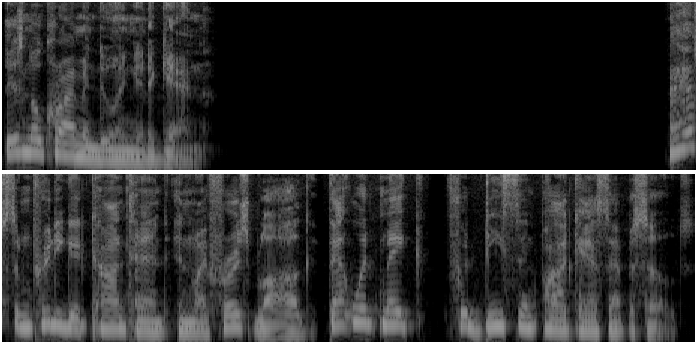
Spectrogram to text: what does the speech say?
there's no crime in doing it again. I have some pretty good content in my first blog that would make for decent podcast episodes.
